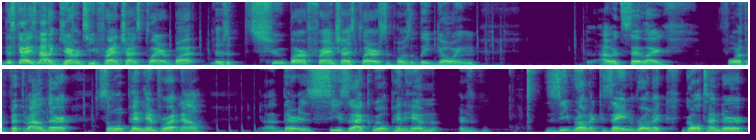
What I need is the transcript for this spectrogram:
this guy is not a guaranteed franchise player, but there's a two-bar franchise player supposedly going, I would say like fourth or fifth round there. So we'll pin him for right now. Uh, there is Czek, we'll pin him. There's Z Roenick, Zane Roenick, goaltender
